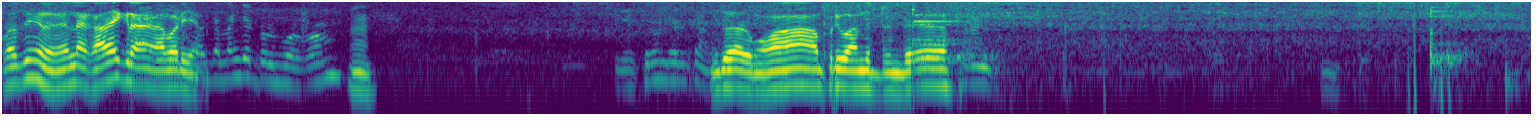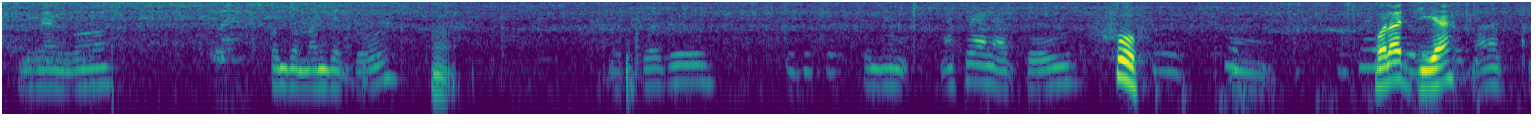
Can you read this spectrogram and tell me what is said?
பார்த்தீங்களா நல்லா கதைக்கிறாங்க அப்படியே. மஞ்சள் தூள் போடுவோம். ம். இது சுருண்டு இருக்காங்க இது வருங்க ஆ அப்படி வந்துட்டு வெங்காயம் கொஞ்சம் மஞ்சள் தூள் ம் அடுத்தது கொஞ்சம் மசாலா தூள். ஃபோ. வளர்ச்சியா? வளர்ச்சி.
